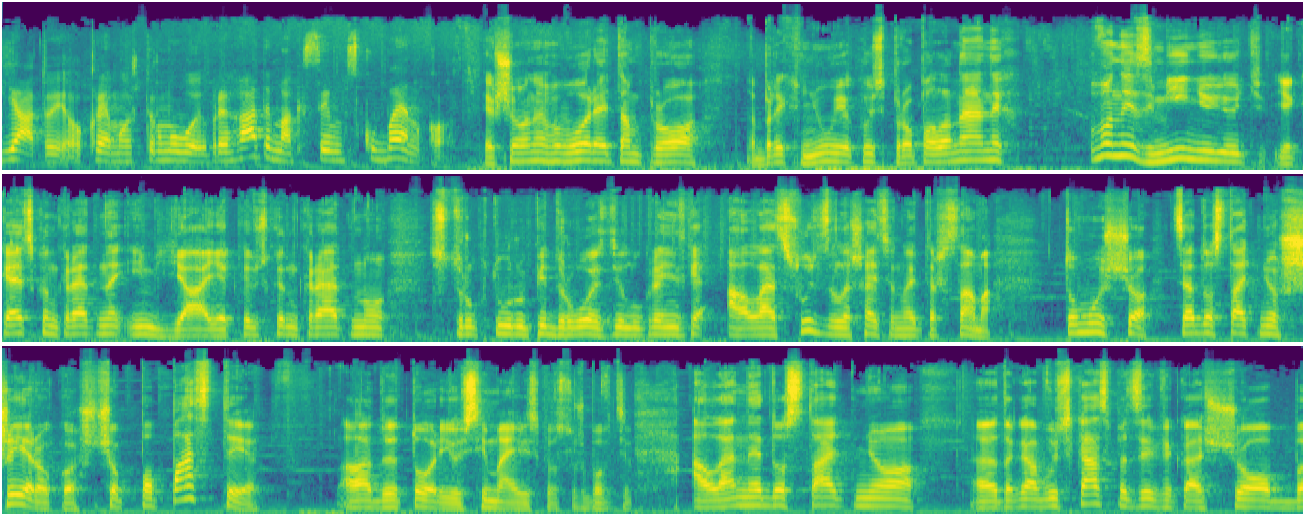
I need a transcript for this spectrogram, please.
5-ї окремої штурмової бригади Максим Скубенко. Якщо вони говорять там про брехню, якусь про полонених, вони змінюють якесь конкретне ім'я, якусь конкретну структуру підрозділу український, але суть залишається навіть те ж сама. Тому що це достатньо широко, щоб попасти в аудиторію сімей військовослужбовців, але недостатньо е, така вузька специфіка, щоб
